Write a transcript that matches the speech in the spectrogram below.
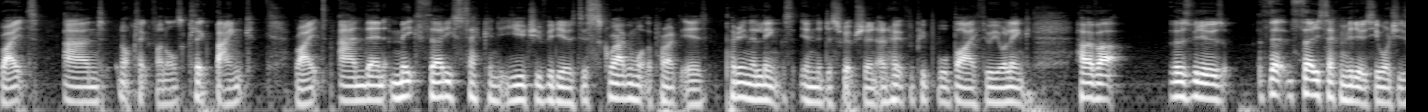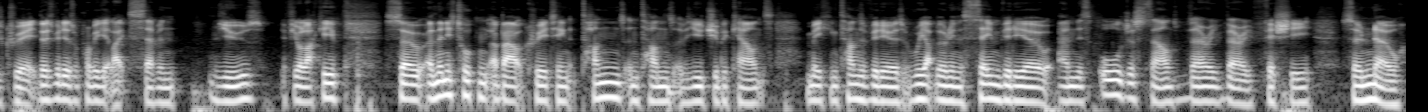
right? And not ClickFunnels, ClickBank, right? And then make 30 second YouTube videos describing what the product is, putting the links in the description, and hopefully people will buy through your link. However, those videos th 30 second videos he wants you to create. Those videos will probably get like seven views if you're lucky. So, and then he's talking about creating tons and tons of YouTube accounts, making tons of videos, re-uploading the same video, and this all just sounds very, very fishy. So no,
